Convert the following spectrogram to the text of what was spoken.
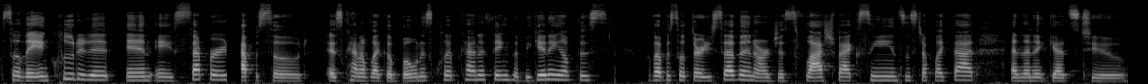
So they included it in a separate episode as kind of like a bonus clip kind of thing. The beginning of this of episode 37 are just flashback scenes and stuff like that, and then it gets to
